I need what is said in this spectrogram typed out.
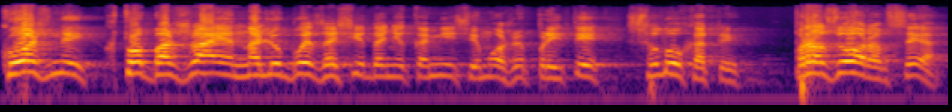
Кожний, хто бажає на любе засідання комісії, може прийти, слухати. Прозоро все.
